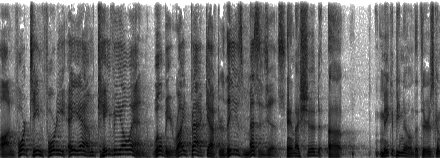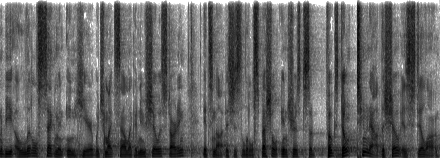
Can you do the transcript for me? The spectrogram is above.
on 1440 AM KVON. We'll be right back after these messages. And I should uh, make it be known that there is going to be a little segment in here which might sound like a new show is starting. It's not. It's just a little special interest. So, folks, don't tune out. The show is still on.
